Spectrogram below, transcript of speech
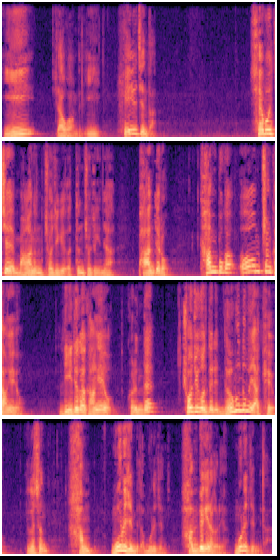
이라고 합니다. 이. 해해진다. 세 번째 망하는 조직이 어떤 조직이냐. 반대로 간부가 엄청 강해요. 리더가 강해요. 그런데 조직원들이 너무너무 약해요. 이것은 함, 무너집니다. 무너집니다. 함병이라 그래요. 무너집니다.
